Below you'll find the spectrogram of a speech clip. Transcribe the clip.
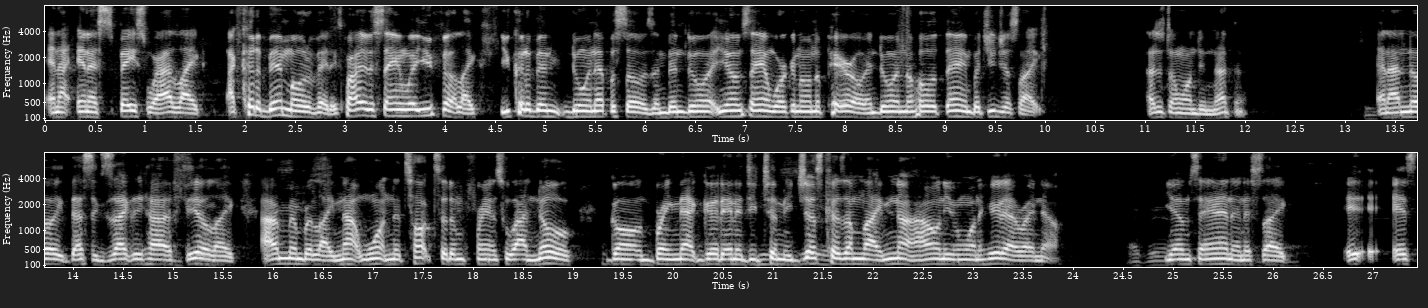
and I in a space where I like I could have been motivated. It's probably the same way you felt. Like you could have been doing episodes and been doing, you know what I'm saying, working on apparel and doing the whole thing, but you just like, I just don't want to do nothing. Jeez. And I know that's exactly how I feel. Like I remember like not wanting to talk to them friends who I know gonna bring that good energy to me just because I'm like, nah, I don't even want to hear that right now. You know what I'm saying? And it's like it, it- it's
